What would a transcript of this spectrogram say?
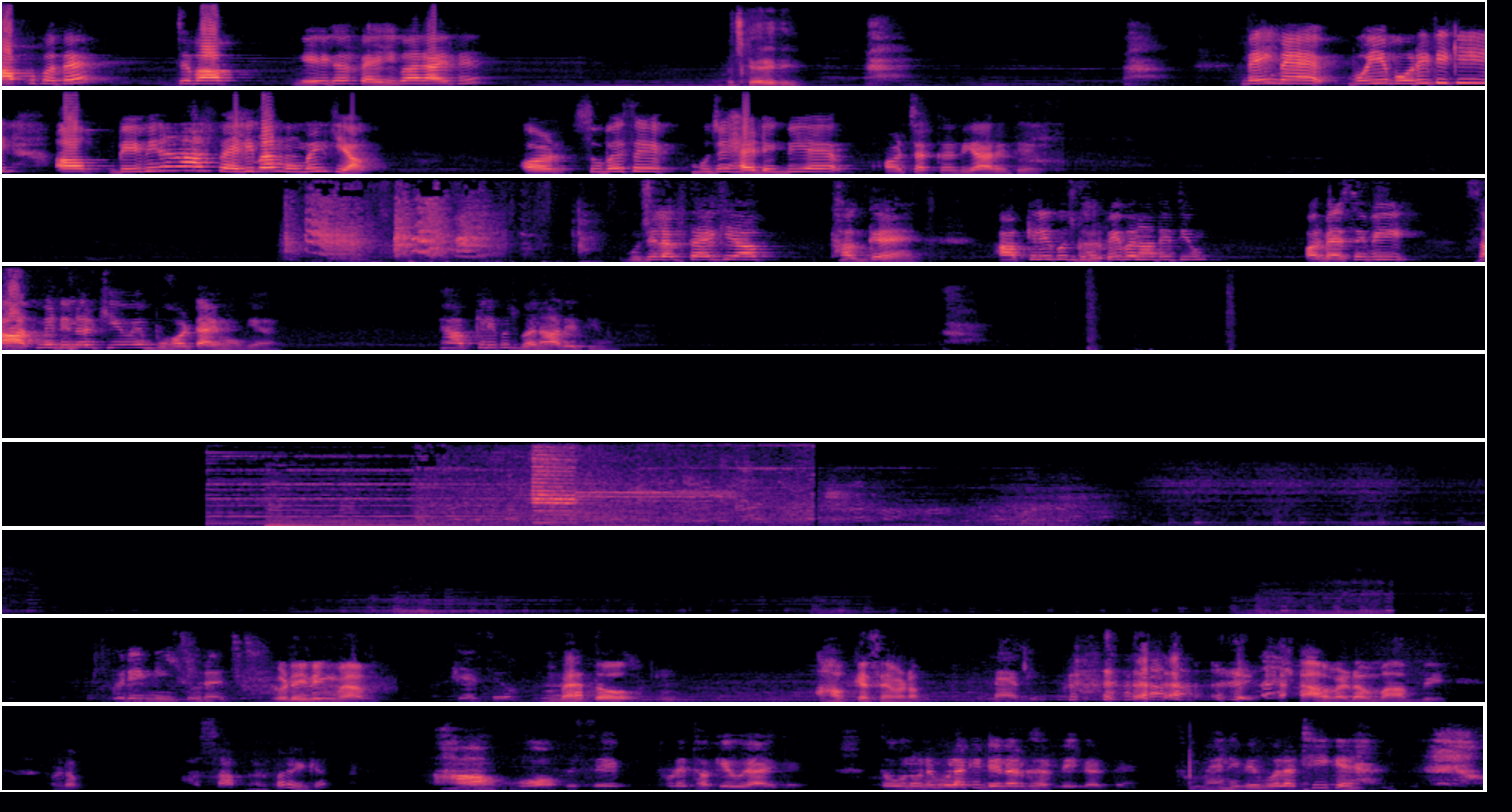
आपको पता है जब आप मेरे घर पहली बार आए थे? कुछ कह रही थी? नहीं मैं वो ये बोल रही थी कि बेबी ने ना आज पहली बार मूवमेंट किया। और सुबह से मुझे हेडेक भी है और चक्कर भी आ रहे थे। मुझे लगता है कि आप थक गए हैं। आपके लिए कुछ घर पे ही बना देती हूँ। और वैसे भी साथ में डिनर किए हुए बहुत टाइम हो गया है। मैं आपके लिए कुछ बना देती हूँ। Good evening Suraj good evening ma'am कैसे हो? मैं तो आप कैसे हैं मैडम? मैं भी। क्या मैडम आप भी? मैडम आज साहब घर पर हैं क्या? हाँ वो ऑफ़िस से थोड़े थके हुए आए थे। तो उन्होंने बोला कि डिनर घर पे ही करते हैं। तो मैंने भी बोला ठीक है।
